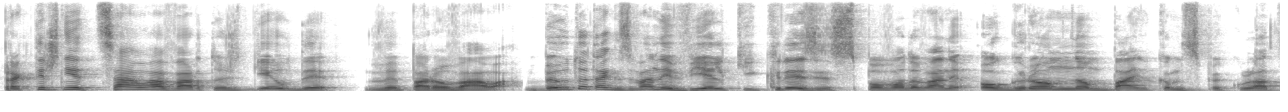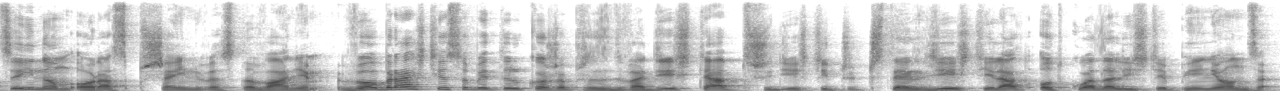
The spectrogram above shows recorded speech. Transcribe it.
Praktycznie cała wartość giełdy wyparowała. Był to tak zwany wielki kryzys spowodowany ogromną bańką spekulacyjną oraz przeinwestowaniem. Wyobraźcie sobie tylko, że przez 20, 30 czy 40 lat odkładaliście pieniądze.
